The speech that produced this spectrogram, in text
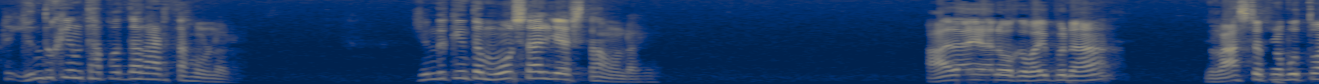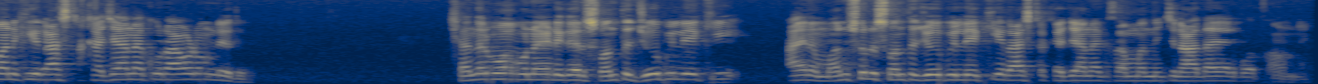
అంటే ఎందుకు ఇంత అబద్ధాలు ఆడుతూ ఉన్నారు? ఎందుకు ఇంత మోసాలు చేస్తూ ఉన్నారు? ఆదాయాలు ఒకవైపున రాష్ట్ర ప్రభుత్వానికి రాష్ట్ర ఖజానాకు రావడం లేదు. చంద్రబాబు నాయుడు గారి సొంత జోబులేకి ఆయన మనుషులు సొంత జోబిలేకి రాష్ట్ర ఖజానాకు సంబంధించిన ఆదాయాలు పోతా ఉన్నాయి.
